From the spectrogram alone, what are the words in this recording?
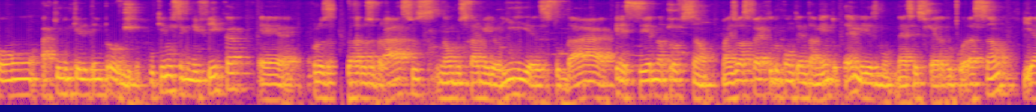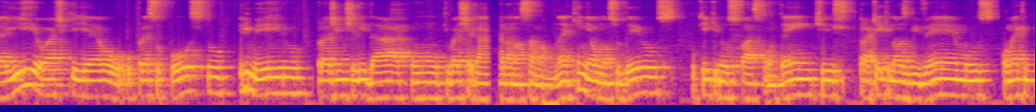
com aquilo que ele tem provido. O que não significa é, cruzar os braços, não buscar melhorias, estudar, crescer na profissão. Mas o aspecto do contentamento é mesmo nessa esfera do coração. E aí eu acho que é o, o pressuposto primeiro para a gente lidar com o que vai chegar na nossa mão, né? Quem é o nosso Deus? O que que nos faz contentes? Para que que nós vivemos? Como é que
